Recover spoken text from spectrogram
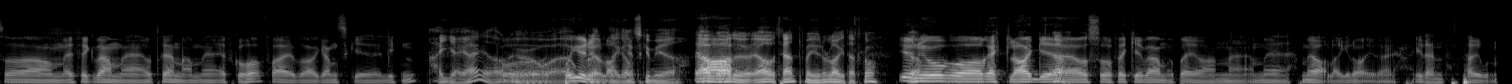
Så um, jeg fikk være med og trene med FKH fra jeg var ganske liten. Ai, ai, ai, da har du jo eh, på opplevd juniorlaget. ganske mye. Ja, Ja. du, ja, du trente med juniorlaget til FK? Junior og rekklag, eh, Ja. og så fikk jeg være med på Øyan med, med A-laget da i, det, i den perioden.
